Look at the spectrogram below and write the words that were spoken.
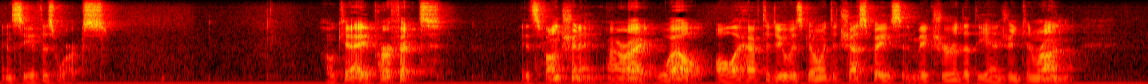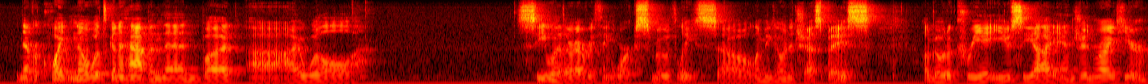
and see if this works. Okay, perfect. It's functioning. All right, well, all I have to do is go into Chess ChessBase and make sure that the engine can run. Never quite know what's going to happen then, but uh, I will see whether everything works smoothly. So let me go into Chess ChessBase. I'll go to create UCI engine right here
